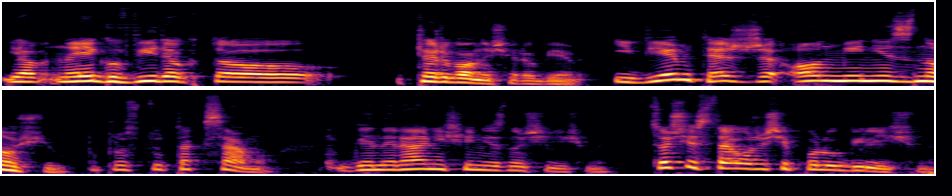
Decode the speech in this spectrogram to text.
ja na jego widok to czerwony się robiłem. I wiem też, że on mnie nie znosił. Po prostu tak samo. Generalnie się nie znosiliśmy. Co się stało, że się polubiliśmy?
